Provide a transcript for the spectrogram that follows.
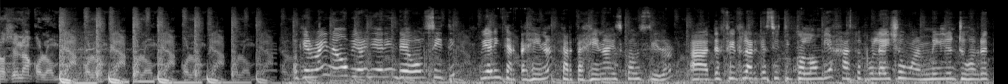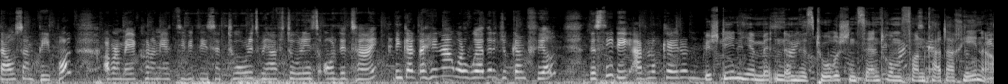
Conoce una colombiana, colombiana, colombiana, colombiana, colombiana. Okay, right now we are here in the old city. We are in Cartagena. Cartagena is considered uh, the fifth largest city in Colombia, has population 1,200,000 people. Our main economic activity is a tourist. We have tourists all the time. In Cartagena, our weather you can feel. The city are located Wir stehen hier mitten im historischen Zentrum von Cartagena,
